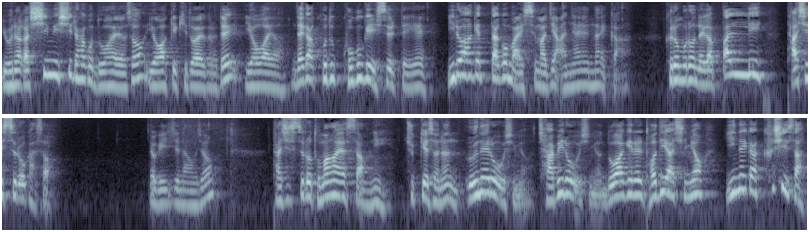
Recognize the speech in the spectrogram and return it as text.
요나가 심히 싫어하고 노하여서 여호와께 기도하여 그러되 여호와여 내가 고국에 있을 때에 이러하겠다고 말씀하지 아니하였나이까? 그러므로 내가 빨리 다시스로 가서 여기 이제 나오죠 다시스로 도망하였사오니 주께서는 은혜로우시며 자비로우시며 노하기를 더디하시며 인애가 크시사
